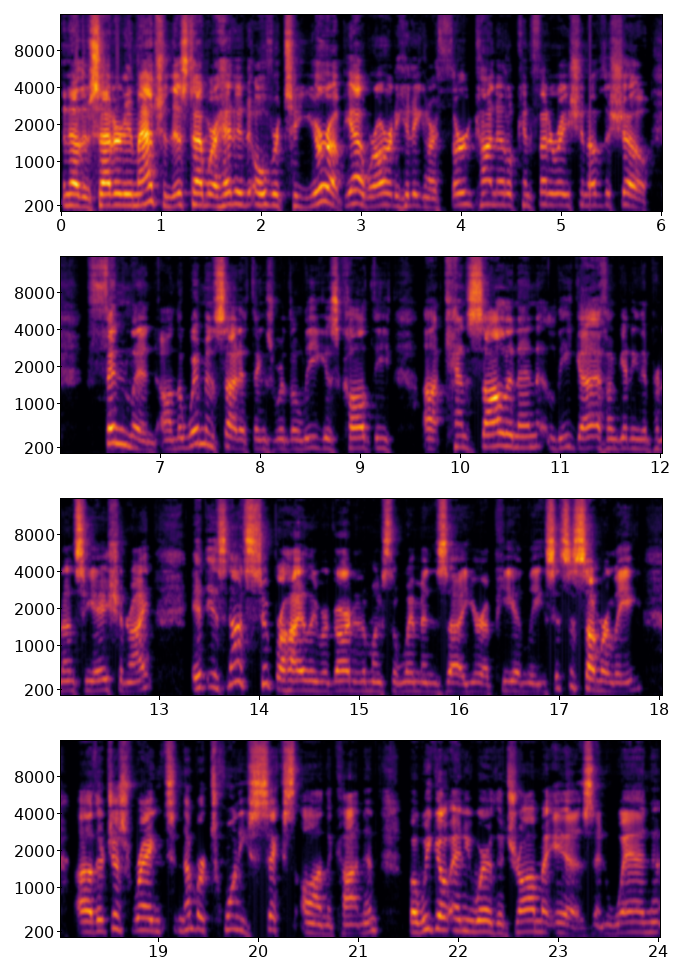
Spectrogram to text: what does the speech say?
Another Saturday match, and this time we're headed over to Europe. Yeah, we're already hitting our third Continental Confederation of the show. Finland on the women's side of things, where the league is called the uh, Kansallinen Liga, if I'm getting the pronunciation right. It is not super highly regarded amongst the women's uh, European leagues. It's a summer league. Uh, they're just ranked number 26 on the continent, but we go anywhere the drama is. And when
